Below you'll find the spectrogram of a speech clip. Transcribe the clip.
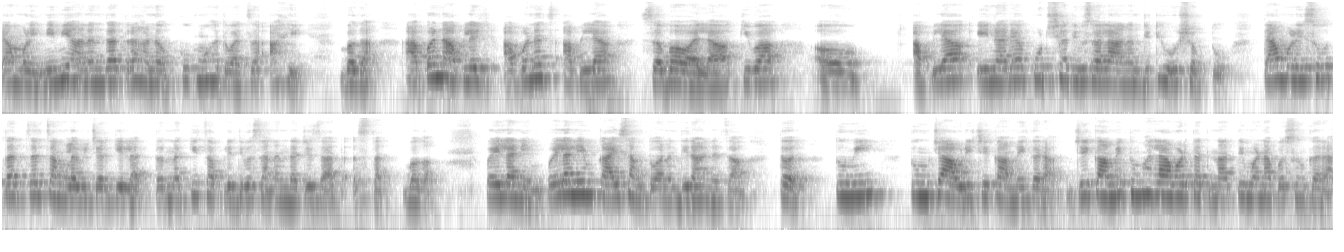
त्यामुळे नेहमी आनंदात राहणं खूप महत्त्वाचं आहे. बघा आपण आपले आपणच आपल्या स्वभावाला किंवा आपल्या येणाऱ्या पुढच्या दिवसाला आनंदी ठेवू शकतो. त्यामुळे स्वतःच जर चांगला विचार केला तर नक्कीच आपले दिवस आनंदाचे जात असतात. बघा पहिला नियम पहिला नियम काय सांगतो आनंदी राहण्याचा? तर तुम्ही तुमच्या आवडीचे कामे करा. जे कामे तुम्हाला आवडतात ना ते मनापासून करा.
